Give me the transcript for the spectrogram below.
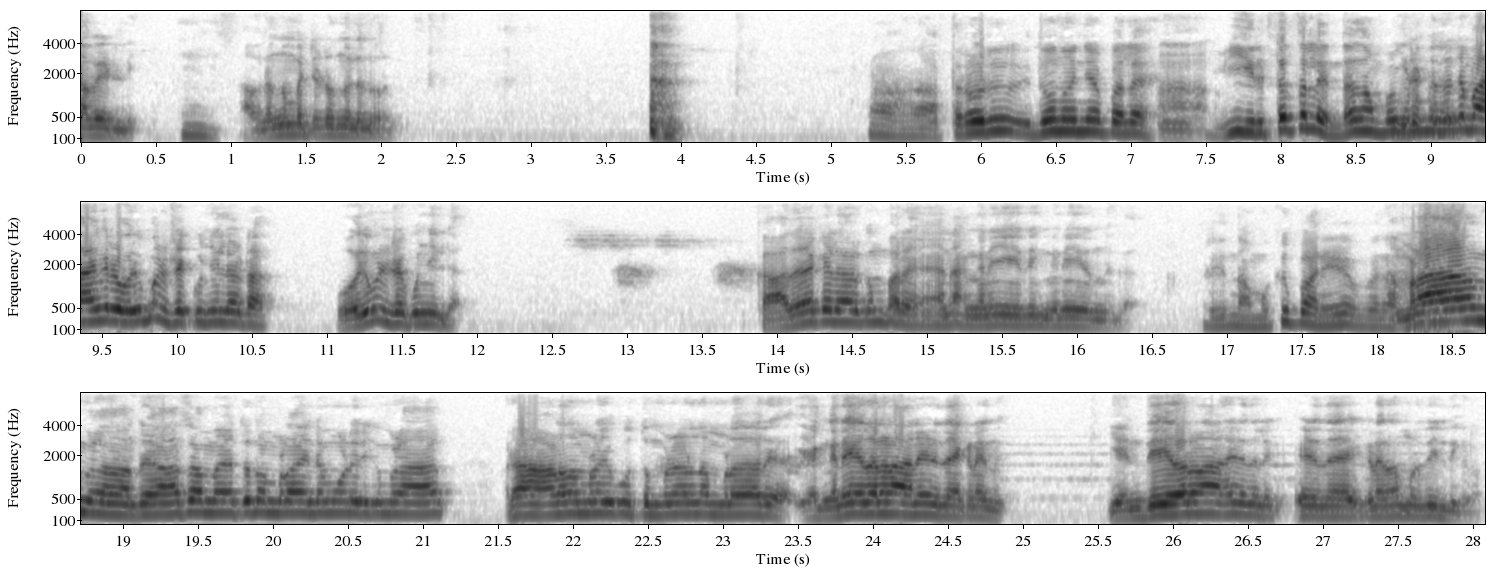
ആ വീട്ടിൽ. അവനൊന്നും പറ്റിയിട്ടൊന്നുമില്ലെന്ന് പറഞ്ഞു. അത്ര ഒരു ഇത് വന്നു കഴിഞ്ഞപ്പോ അല്ലേ ആ. ഈ ഇരുട്ടത്തല്ലേ? എന്താ സംഭവം? ഭയങ്കര ഒരു മനുഷ്യക്കുഞ്ഞില്ല കേട്ടാ ഒരു മനുഷ്യക്കുഞ്ഞില്ല. കഥയൊക്കെ എല്ലാവർക്കും പറയാൻ ഞാൻ അങ്ങനെ ചെയ്ത് ഇങ്ങനെ ചെയ്തെന്നൊക്കെ. നമുക്ക് പനി നമ്മളാ അത് ആ സമയത്ത് നമ്മൾ അതിന്റെ മുകളിൽ ഇരിക്കുമ്പോൾ ആ ഒരാളെ നമ്മൾ കുത്തുമ്പോഴാണ് നമ്മൾ അറിയാം എങ്ങനെ ചെയ്താലാണ് ആന എഴുന്നേക്കണേന്ന്. എന്ത് ചെയ്താലാണ് ആന എഴുന്നേക്കണേന്ന് നമ്മൾ ചിന്തിക്കണം.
